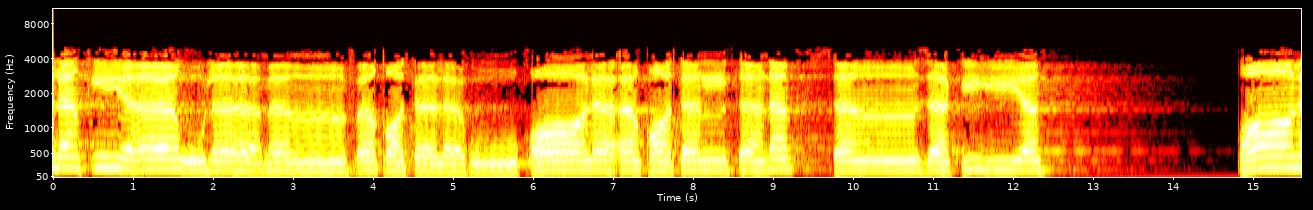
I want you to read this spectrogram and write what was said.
لقيا غلاما فقتله قال أقتلت نفسا زكية قال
